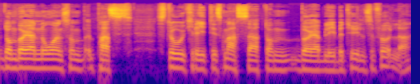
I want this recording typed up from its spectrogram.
de börjar nå en så pass stor kritisk massa att de börjar bli betydelsefulla.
